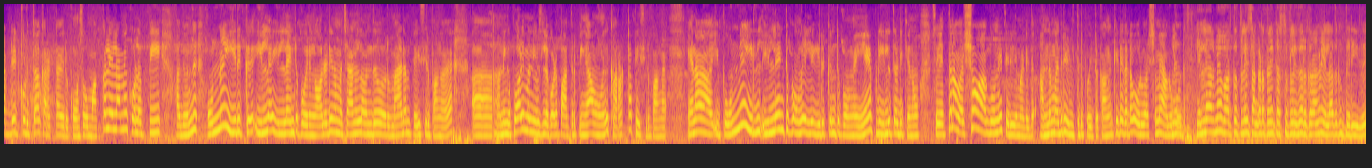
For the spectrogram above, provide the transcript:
அப்டேட் கொடுத்தா கரெக்டாக இருக்கும். ஸோ மக்கள் எல்லாமே குழப்பி அது வந்து ஒன்று இருக்குது இல்லை இல்லைன்ட்டு போயிருங்க. ஆல்ரெடி நம்ம சேனலில் வந்து ஒரு மேடம் பேசியிருப்பாங்க. நீங்கள் பாலிமர் நியூஸில் கூட பார்த்துருப்பீங்க. அவங்க வந்து கரெக்டாக பேசியிருப்பாங்க. ஏன்னா இப்போ ஒன்று இல் இல்லைன்ட்டு போங்க இல்லை இருக்குன்ட்டு போங்க ஏன் இப்படி இழுத்தடிக்கணும்? ஸோ எத்தனை வருஷம் ஆகும்னே தெரிய மாட்டேது. அந்த மாதிரி இழுத்துட்டு போயிட்டுருக்காங்க. கிட்டத்தட்ட ஒரு வருஷமே ஆகும் எல்லாருமே வருத்தத்துலேயும் சங்கடத்துலேயும் கஷ்டத்துலேயும் தான் இருக்கிறாங்கன்னு எல்லாத்துக்கும் தெரியுது.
